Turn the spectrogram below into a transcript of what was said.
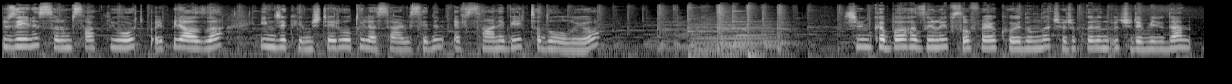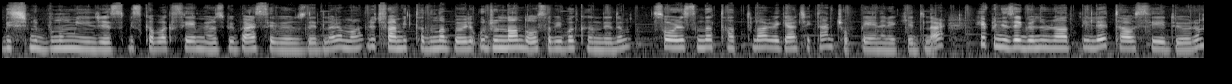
Üzerine sarımsaklı yoğurt böyle biraz da ince kıyılmış dereotuyla servis edin. Efsane bir tadı oluyor. Şimdi kabağı hazırlayıp sofraya koyduğumda çocukların üçü de birden biz şimdi bunu mu yiyeceğiz? Biz kabak sevmiyoruz, biber seviyoruz dediler ama lütfen bir tadına böyle ucundan da olsa bir bakın dedim. Sonrasında tattılar ve gerçekten çok beğenerek yediler. Hepinize gönül rahatlığıyla tavsiye ediyorum.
